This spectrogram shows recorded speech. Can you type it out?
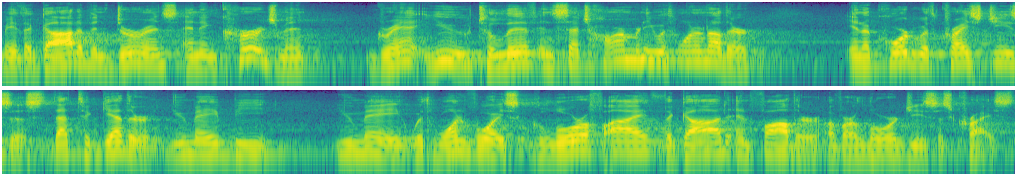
May the God of endurance and encouragement grant you to live in such harmony with one another in accord with Christ Jesus that together you may be you may with one voice glorify the God and Father of our Lord Jesus Christ.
